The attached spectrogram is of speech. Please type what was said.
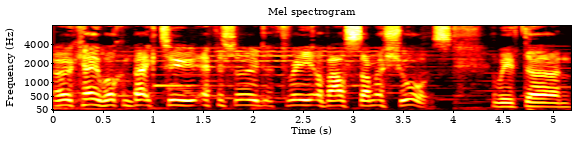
Okay, welcome back to episode three of our summer shorts. We've done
